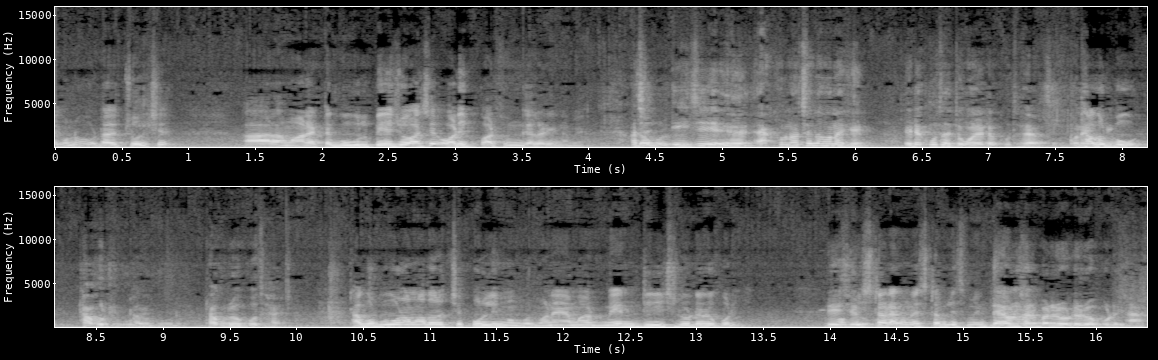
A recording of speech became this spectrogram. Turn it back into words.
এখনও ওটা চলছে। আর আমার একটা গুগল পেজও আছে অরিক পারফিউম গ্যালারি নামে। আচ্ছা এই যে এখন আছে না অনেকে? এটা কোথায়? তোমার এটা কোথায় আছে? ঠাকুরপুকুর। ঠাকুরপুকুর। ঠাকুরপুকুর। কোথায়? ঠাকুরপুকুর আমাদের হচ্ছে পল্লী মঙ্গল মানে আমার মেন ডিএইচ রোডের উপরই DH অফিসটার এখন এস্টাবলিশমেন্ট ডায়মন্ড হারবার রোডের হ্যাঁ।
